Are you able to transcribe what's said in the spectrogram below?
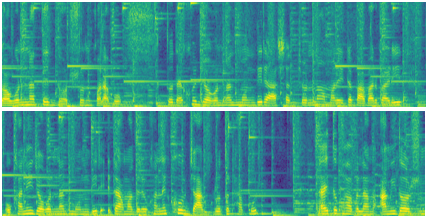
জগন্নাথের দর্শন করাবো। তো দেখো, জগন্নাথ মন্দিরে আসার জন্য আমার এটা বাবার বাড়ির ওখানেই জগন্নাথ মন্দির, এটা আমাদের ওখানে খুব জাগ্রত ঠাকুর। তাই তো ভাবলাম, আমি দর্শন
